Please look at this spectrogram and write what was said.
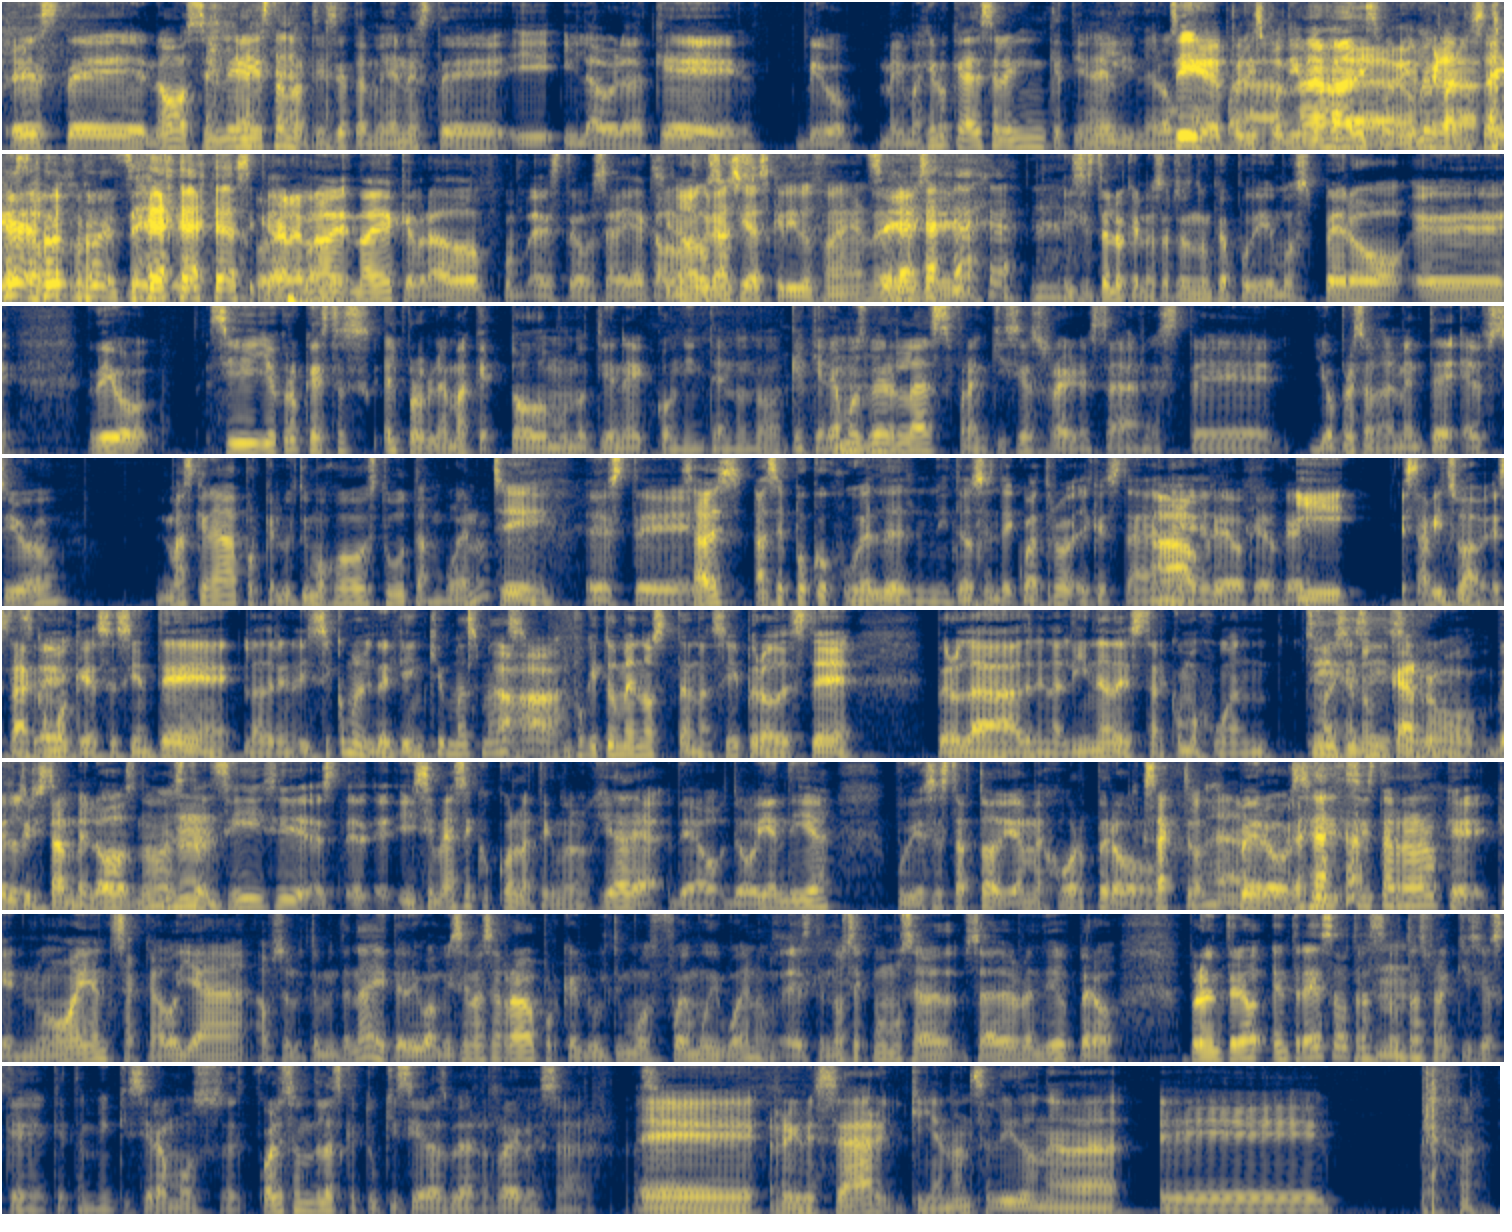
Este, no, sí leí esta noticia también, este, y, y la verdad que, digo, me imagino que ha de ser alguien que tiene el dinero. Sí, como eh, para- disponible Ajá, para- disponible para... sí, sí. Ojalá no, no haya quebrado, este, o sea, haya Si acabado no, todos sus- gracias, querido fan. Sí, sí. Hiciste lo que nosotros nunca pudimos. Pero, eh, digo, sí, yo creo que este es el problema que todo el mundo tiene con Nintendo, ¿no? Que queremos ver las franquicias regresar. Este, yo personalmente, F-Zero, más que nada porque el último juego estuvo tan bueno. Sí. Este. ¿Sabes? Hace poco jugué el del Nintendo 64, el que está en Ah, el... ok, ok, ok. Y está bien suave. Está Sí. como que se siente la adrenalina. Y sí, como el del GameCube más más. Ajá. Un poquito menos tan así, pero este... Pero la adrenalina de estar como jugando, Sí, manejando sí, un carro. Vel- tan veloz, ¿no? Este, sí, sí. este, y se me hace con la tecnología de, de- de hoy en día pudiese estar todavía mejor, pero... Exacto. ajá. Pero sí, sí está raro que, que no hayan sacado ya absolutamente nada. Y te digo, a mí se me hace raro porque el último fue muy bueno. Este, no sé cómo se ha, se ha vendido, pero, pero entre, entre esas otras, otras franquicias que, que también quisiéramos, eh, ¿cuáles son de las que tú quisieras ver regresar? Eh, regresar, que ya no han salido nada. Eh...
